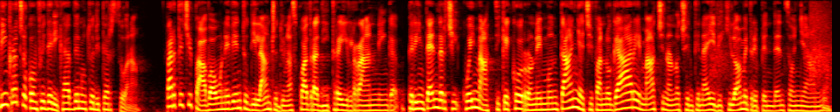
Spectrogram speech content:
L'incrocio con Federica è avvenuto di persona. Partecipavo a un evento di lancio di una squadra di trail running, per intenderci quei matti che corrono in montagna e ci fanno gare e macinano centinaia di chilometri pendenza ogni anno.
